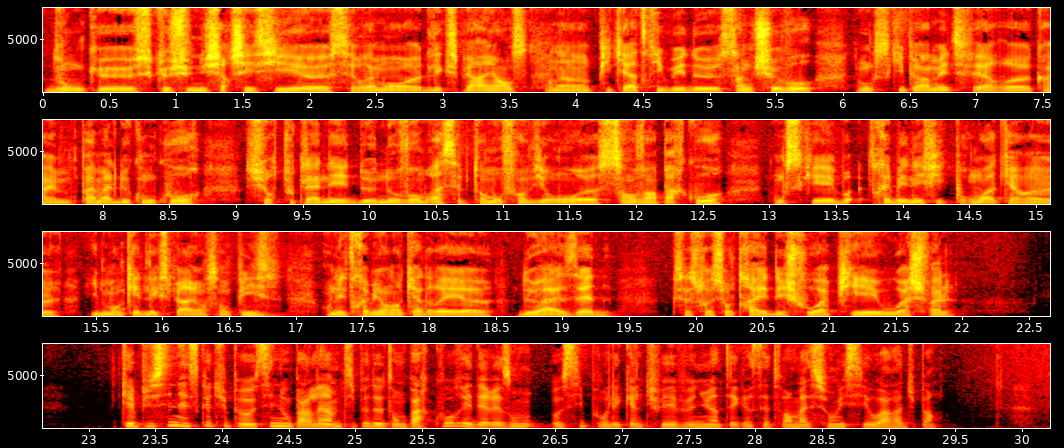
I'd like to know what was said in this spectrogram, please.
Donc euh, ce que je suis venu chercher ici, euh, c'est vraiment euh, de l'expérience. On a un piquet attribué de 5 chevaux, donc ce qui permet de faire quand même pas mal de concours. Sur toute l'année, de novembre à septembre, on fait environ 120 parcours, donc ce qui est très bénéfique pour moi car il manquait de l'expérience en piste. On est très bien encadré de A à Z, que ce soit sur le travail des chevaux à pied ou à cheval. Capucine, est-ce que tu peux aussi nous parler un petit peu de ton parcours et des raisons aussi pour lesquelles tu es venu intégrer cette formation ici au Haras du Pin?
